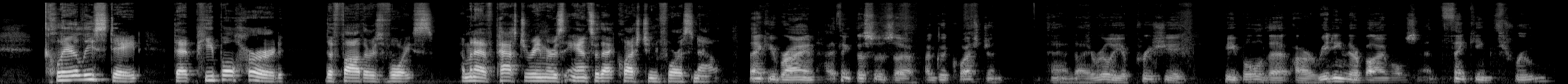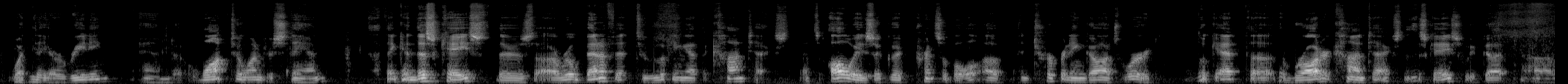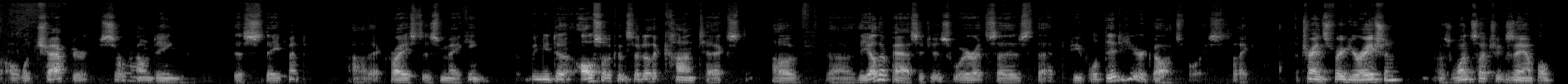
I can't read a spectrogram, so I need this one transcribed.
clearly state that people heard the Father's voice? I'm going to have Pastor Reimers answer that question for us now. Thank you, Brian. I think this is a, a good question, and I really appreciate people that are reading their Bibles and thinking through what mm-hmm. they are reading and want to understand. I think in this case, there's a real benefit to looking at the context. That's always a good principle of interpreting God's Word. Look at the, the broader context. In this case, we've got uh, a whole chapter surrounding this statement uh, that Christ is making. We need to also consider the context of uh, the other passages where it says that people did hear God's voice. Like the Transfiguration was one such example,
